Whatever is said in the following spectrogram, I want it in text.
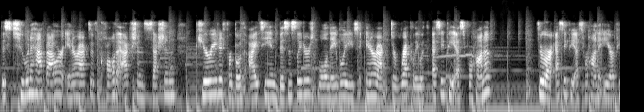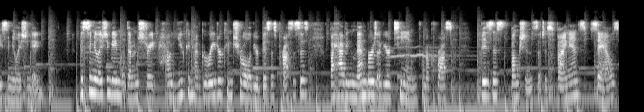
This two and a half hour interactive call to action session, curated for both IT and business leaders, will enable you to interact directly with SAP S4HANA through our SAP S4HANA ERP simulation game. The simulation game will demonstrate how you can have greater control of your business processes by having members of your team from across business functions such as finance, sales,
